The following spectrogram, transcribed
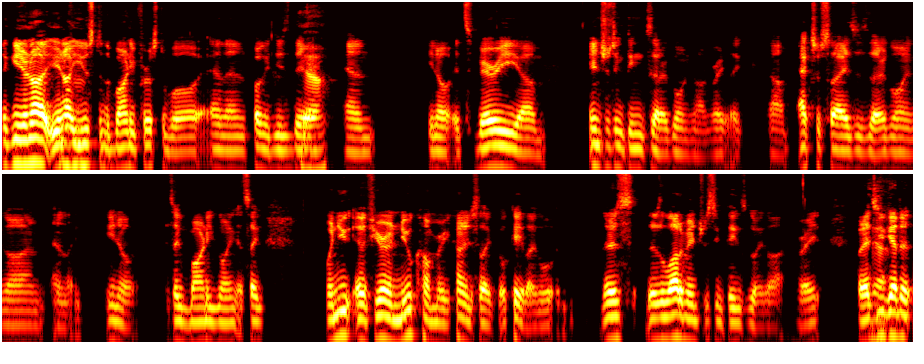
Like you're not you're not Mhm. used to the Bani first of all, and then Pagaji's there, Yeah. and you know it's very um interesting things that are going on, right? Like um, exercises that are going on, and like you know it's like Bani going. It's like when you if you're a newcomer, you're kind of just like okay, like well, there's there's a lot of interesting things going on, right? But as you get it,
